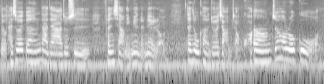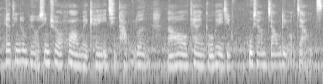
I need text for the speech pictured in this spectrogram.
的，还是会跟大家就是分享里面的内容，但是我可能就会讲的比较快。嗯，之后如果那些听众朋友有兴趣的话，我们也可以一起讨论，然后看可不可以一起互相交流这样子。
